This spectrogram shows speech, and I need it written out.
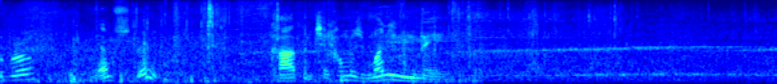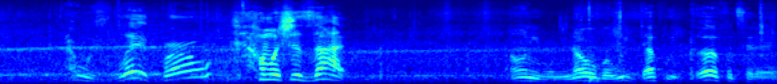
Good, bro? Yeah, I'm straight. Cop and check how much money we made. That was lit, bro. How much is that? I don't even know, but we definitely good for today.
